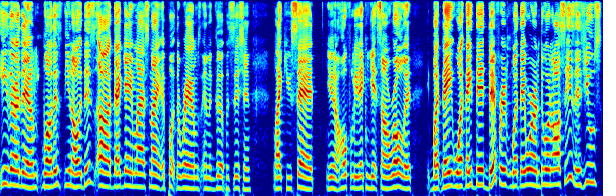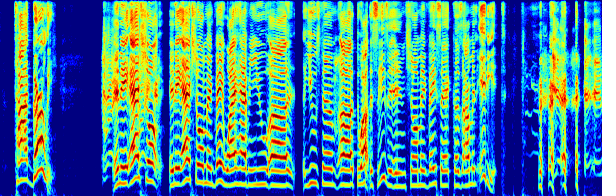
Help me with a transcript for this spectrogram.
either of them? Well, this you know this uh that game last night it put the Rams in a good position, like you said. You know, hopefully they can get some rolling. But they what they did different, what they weren't doing all season, is use Todd Gurley. Right. And they asked Sean and they asked Sean McVay why haven't you uh used him uh throughout the season and Sean McVay said cuz I'm an idiot. yeah, and, and,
